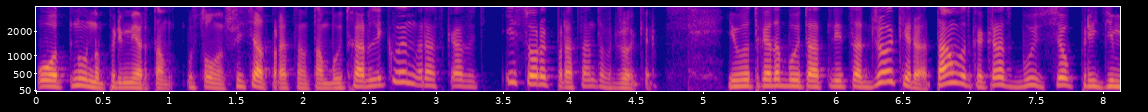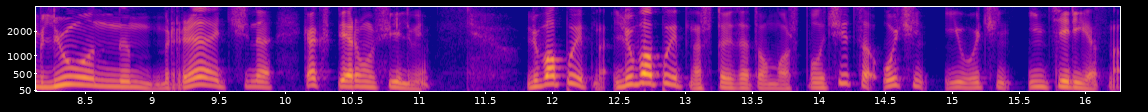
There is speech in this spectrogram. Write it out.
от, ну, например, там, условно, 60% там будет Харли Квинн рассказывать и 40% Джокер. И вот когда будет от лица Джокера, там вот как раз будет все приземленно, мрачно, как в первом фильме. Любопытно, любопытно, что из этого может получиться, очень и очень интересно.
